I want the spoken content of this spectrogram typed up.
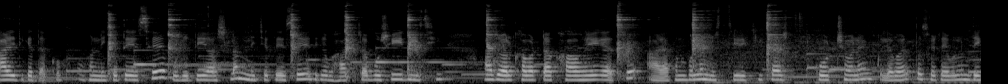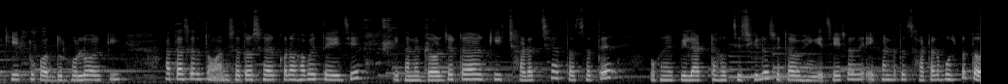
আর এদিকে দেখো, এখন নিচেতে এসে পুজো দিয়ে আসলাম। নিচেতে এসে এদিকে ভাতটা বসিয়ে দিয়েছি। আর জল খাবারটা খাওয়া হয়ে গেছে। আর এখন বললাম, মিস্ত্রি কী কাজ করছে মানে লেবার? তো সেটাই বললাম, দেখি একটু কদ্দূর হলো আর কি। আর তার সাথে তোমাদের সাথেও শেয়ার করা হবে। তো এই যে এখানে দরজাটা আর কি ছাড়াচ্ছে, আর তার সাথে ওখানে পিলারটা হচ্ছে ছিল, সেটাও ভেঙেছে। এটা এখানটাতে শাটার বসবে তো?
